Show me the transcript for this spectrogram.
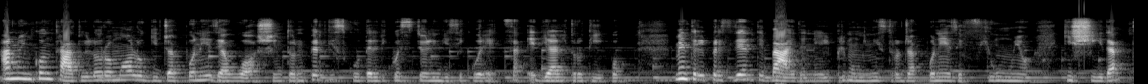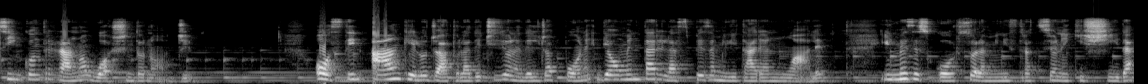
hanno incontrato i loro omologhi giapponesi a Washington per discutere di questioni di sicurezza e di altro tipo, mentre il presidente Biden e il primo ministro giapponese Fumio Kishida si incontreranno a Washington oggi. Austin ha anche elogiato la decisione del Giappone di aumentare la spesa militare annuale. Il mese scorso l'amministrazione Kishida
